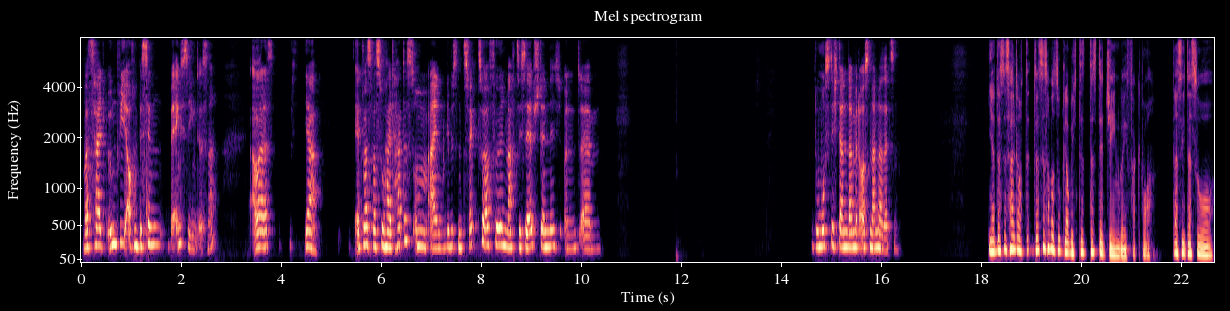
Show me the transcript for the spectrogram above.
was halt irgendwie auch ein bisschen beängstigend ist, ne? Aber das, ja, etwas, was du halt hattest, um einen gewissen Zweck zu erfüllen, macht sich selbstständig und ähm, du musst dich dann damit auseinandersetzen. Ja, das ist halt auch, das ist aber so, glaube ich, das, das ist der Janeway-Faktor, dass sie das so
